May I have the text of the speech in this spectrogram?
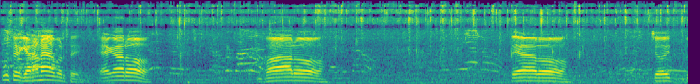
পুষে ঘেরা না পড়ছে এগারো। বারো। তেরো, চোদ্দ,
